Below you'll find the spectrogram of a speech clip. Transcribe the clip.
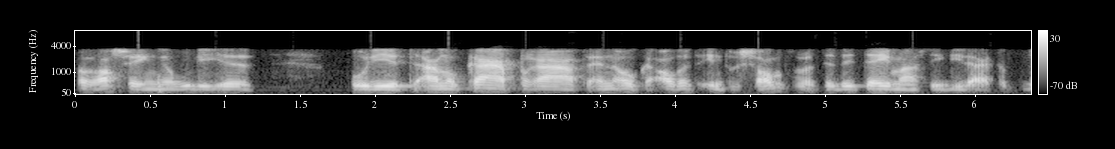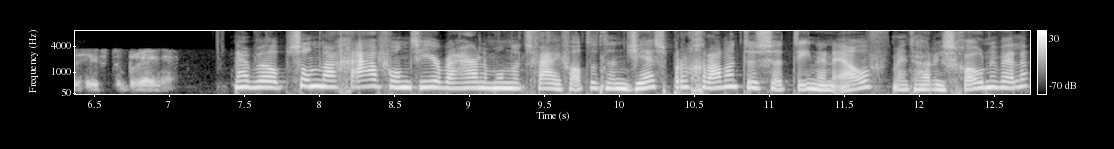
verrassing hoe die, hoe die het aan elkaar praat. En ook altijd interessant, de, de thema's die hij daar heeft te brengen. We hebben op zondagavond hier bij Haarlem 105 altijd een jazzprogramma tussen 10 en 11 met Harry Schonewelle.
